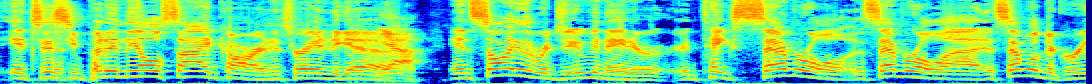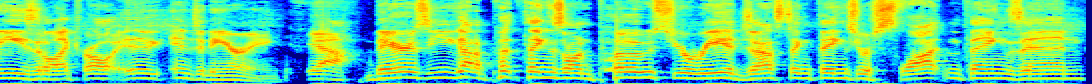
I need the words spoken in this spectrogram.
it's just you put in the old sidecar and it's ready to go. Yeah. Installing the rejuvenator it takes several several uh, several degrees in electrical engineering. yeah. There's you got to put things on post. You're readjusting things. You're slotting things in.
